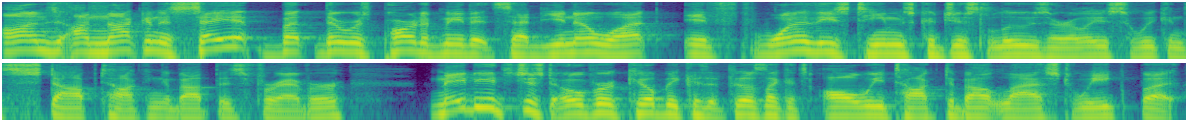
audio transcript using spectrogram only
On, I'm not going to say it, but there was part of me that said, you know what? If one of these teams could just lose early so we can stop talking about this forever, maybe it's just overkill because it feels like it's all we talked about last week. But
